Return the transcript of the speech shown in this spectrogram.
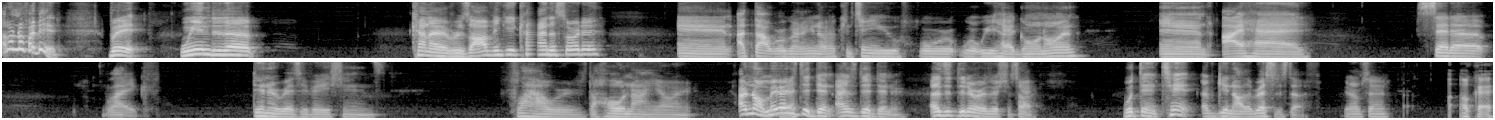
I don't know if I did, but we ended up kind of resolving it, kind of, sort of. And I thought we were gonna, you know, continue what, what we had going on. And I had set up like dinner reservations, flowers, the whole nine yard. Or no, maybe I just did dinner. I just did dinner. I just did dinner reservation. Sorry, with the intent of getting all the rest of the stuff. You know what I'm saying? Uh, okay.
